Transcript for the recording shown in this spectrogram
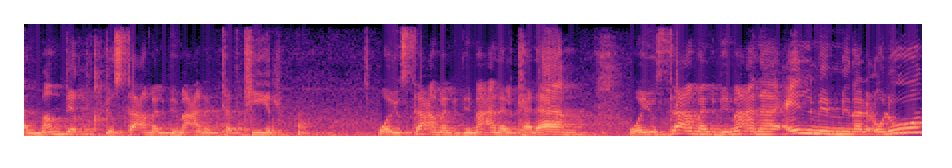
المنطق يستعمل بمعنى التفكير ويستعمل بمعنى الكلام ويستعمل بمعنى علم من العلوم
